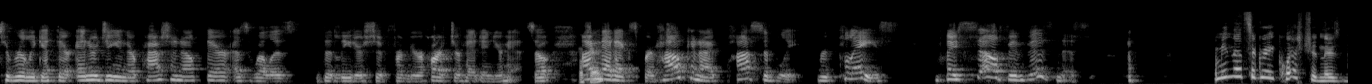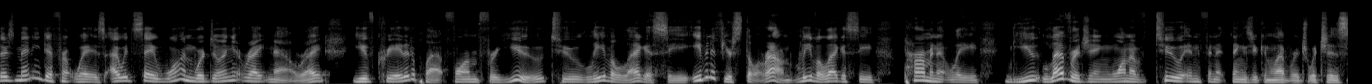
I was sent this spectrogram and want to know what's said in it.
to really get their energy and their passion out there, as well as the leadership from your heart, your head, and your hands. So okay. I'm that expert. How can I possibly replace myself in business? I mean, that's a great question. There's there's many different ways. I would say one, we're doing it right now, right? You've created a platform for you to leave a legacy, even if you're still around, leave a legacy permanently. You leveraging one of two infinite things you can leverage, which is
